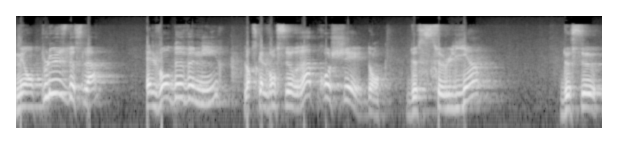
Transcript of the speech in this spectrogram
mais en plus de cela, elles vont devenir, lorsqu'elles vont se rapprocher donc de ce lien, de ce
